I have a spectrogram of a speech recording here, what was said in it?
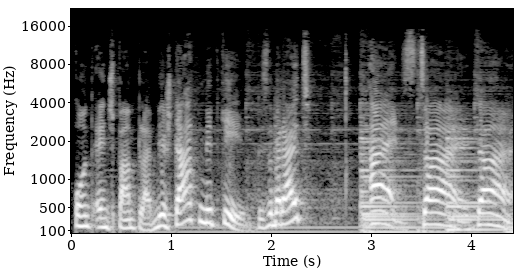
und entspannt bleiben. Wir starten mit G. Bist du bereit? Eins, zwei, drei.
